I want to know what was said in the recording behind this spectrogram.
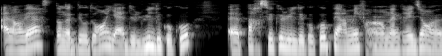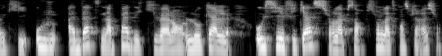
À l'inverse, dans notre déodorant, il y a de l'huile de coco euh, parce que l'huile de coco permet, enfin un ingrédient qui à date n'a pas d'équivalent local aussi efficace sur l'absorption de la transpiration.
